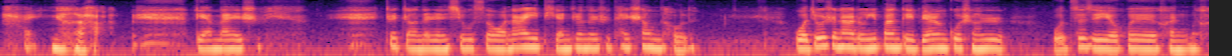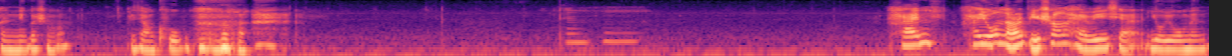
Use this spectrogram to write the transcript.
嗨，哈哈，连麦视频，这整的人羞涩。我那一天真的是太上头了。我就是那种一般给别人过生日，我自己也会很很那个什么，很想哭。还还有哪儿比上海危险？友友们，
